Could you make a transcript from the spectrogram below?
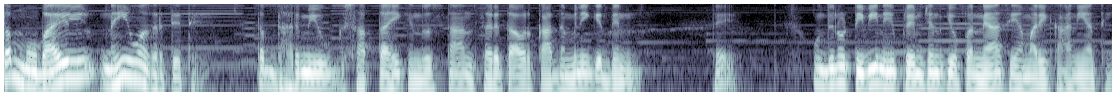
तब मोबाइल नहीं हुआ करते थे। तब धर्मयुग, साप्ताहिक हिंदुस्तान, सरिता और कादम्बनी के दिन थे। उन दिनों टीवी नहीं प्रेमचंद के उपन्यास ही हमारी कहानियाँ थीं।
